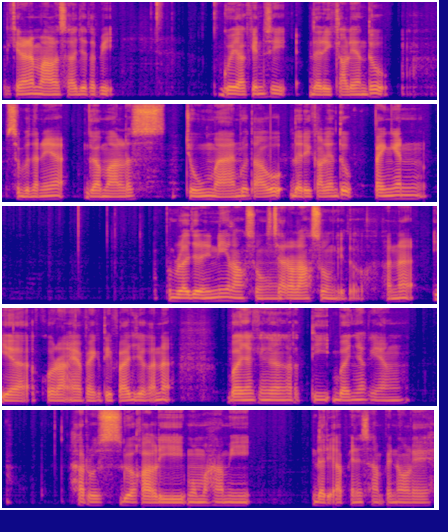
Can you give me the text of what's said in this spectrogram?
pikirannya males aja tapi gue yakin sih dari kalian tuh sebenarnya gak males. Cuman gue tahu dari kalian tuh pengen pembelajaran ini langsung secara langsung gitu. Karena ya kurang efektif aja. Karena banyak yang gak ngerti banyak yang harus dua kali memahami dari apa yang disampaikan oleh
